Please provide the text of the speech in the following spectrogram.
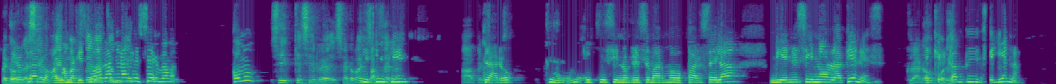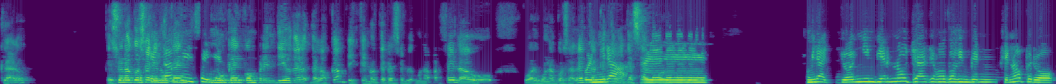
Pero, Pero claro, aunque tú hagas la reserva... ¿Cómo? Sí, que si reserváis sí, parcelas. Sí, ah, claro, claro. Es que si no reservamos parcela, viene si no la tienes. Claro. Es que el camping se llena. Claro. Es una cosa que, nunca, he, nunca he comprendido de, los campings, que no te reserven una parcela o, o alguna cosa de pues mira, eh, Mira, yo en invierno ya llevo dos inviernos que no, pero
